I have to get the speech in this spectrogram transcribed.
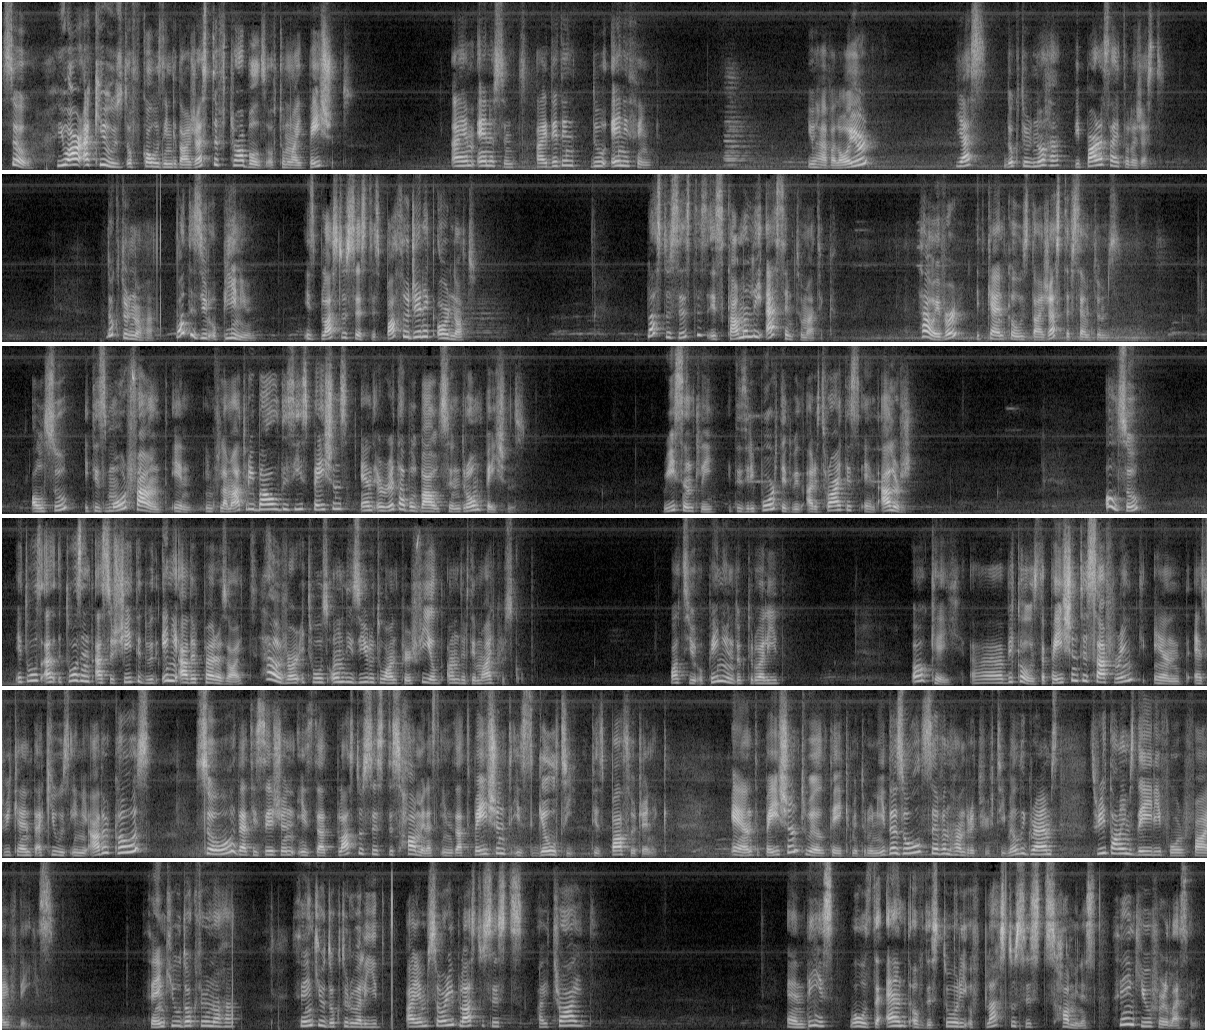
So, you are accused of causing digestive troubles of to my patient. I am innocent. I didn't do anything. You have a lawyer? Yes, Dr. Noha, the parasitologist. Dr. Noha, what is your opinion? Is blastocystis pathogenic or not? Blastocystis is commonly asymptomatic. However, it can cause digestive symptoms. Also, it is more found in inflammatory bowel disease patients and irritable bowel syndrome patients. Recently, it is reported with arthritis and allergy. Also, it, was, it wasn't associated with any other parasite. However, it was only 0 to 1 per field under the microscope. What's your opinion, Dr. Walid? Okay, uh, because the patient is suffering and as we can't accuse any other cause, so the decision is that blastocystis hominis in that patient is guilty, it is pathogenic. And the patient will take metronidazole 750 milligrams three times daily for five days. Thank you, Dr. Noha. Thank you, Dr. Walid. I am sorry, blastocystis. I tried. And this was the end of the story of Blastocystis hominis. Thank you for listening.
